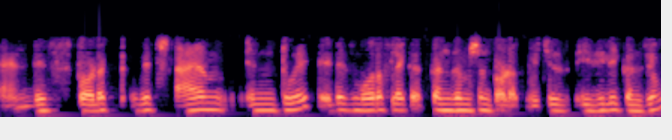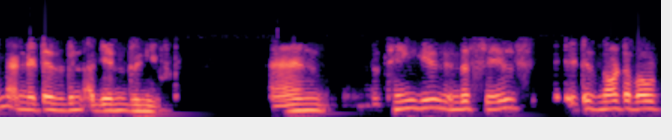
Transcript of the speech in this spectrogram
And this product, which I am into it, it is more of like a consumption product, which is easily consumed and it has been again renewed. And the thing is, in the sales, it is not about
